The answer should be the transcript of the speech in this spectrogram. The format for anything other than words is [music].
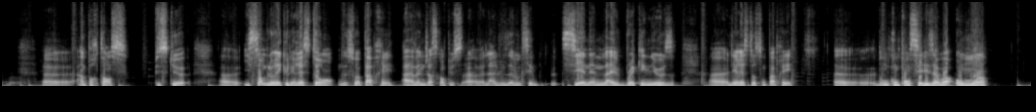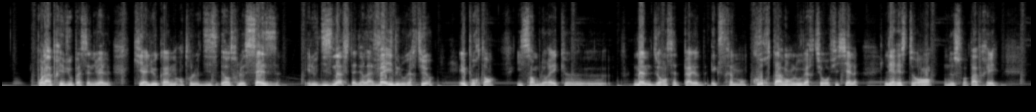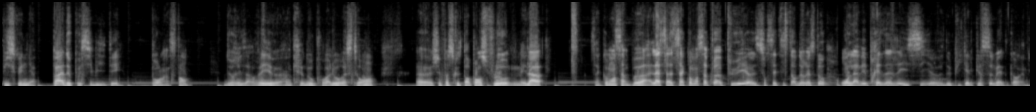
importance puisque euh, il semblerait que les restaurants ne soient pas prêts à Avengers Campus. Euh, là, je vous avoue que c'est CNN Live Breaking News. Euh, les restos sont pas prêts. donc, on pensait les avoir au moins pour la preview pass annuelle qui a lieu quand même entre le, 10, entre le 16 et le 19, c'est-à-dire la veille de l'ouverture. Et pourtant, il semblerait que même durant cette période extrêmement courte avant l'ouverture officielle, les restaurants ne soient pas prêts, puisqu'il n'y a pas de possibilité, pour l'instant, de réserver euh, un créneau pour aller au restaurant. Euh, je sais pas ce que tu en penses, Flo, mais là, ça commence un peu à, là, peu à puer euh, sur cette histoire de resto. On l'avait présagé ici euh, depuis quelques semaines, quand même.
